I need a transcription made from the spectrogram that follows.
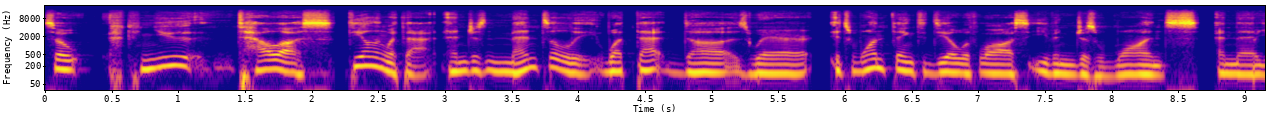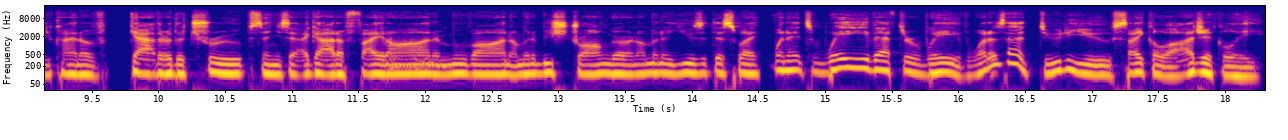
So, can you tell us dealing with that and just mentally what that does? Where it's one thing to deal with loss even just once, and then you kind of gather the troops and you say, I got to fight on and mm-hmm. move on. I'm going to be stronger and I'm going to use it this way. When it's wave after wave, what does that do to you psychologically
